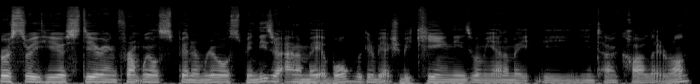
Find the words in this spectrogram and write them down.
First three here, steering, front wheel spin, and rear wheel spin, these are animatable. We're going to be actually be keying these when we animate the, the entire car later on.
